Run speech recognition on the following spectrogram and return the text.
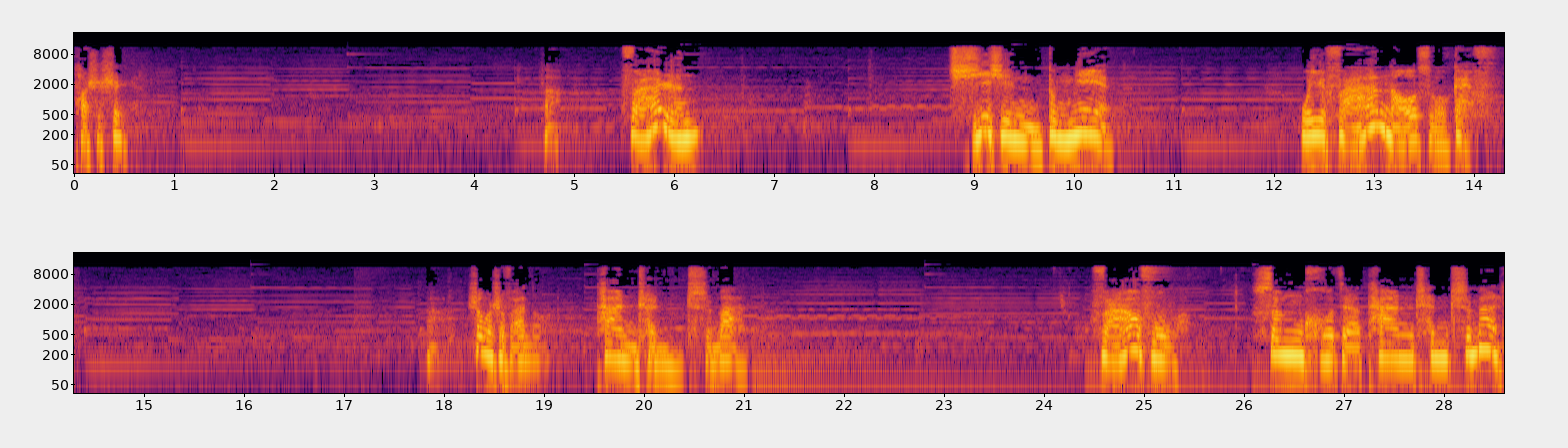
他是圣人啊！凡人起心动念，为烦恼所盖覆啊！什么是烦恼？贪嗔痴慢。凡夫生活在贪嗔痴慢里，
